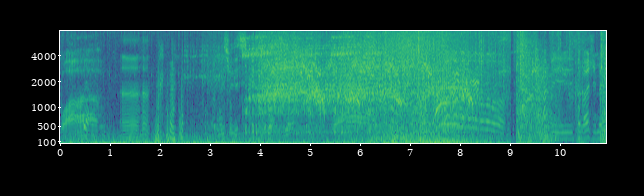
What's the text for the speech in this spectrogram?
Waouh Ah, ah. On est sur des sites Ah mais ça va, j'ai même pas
